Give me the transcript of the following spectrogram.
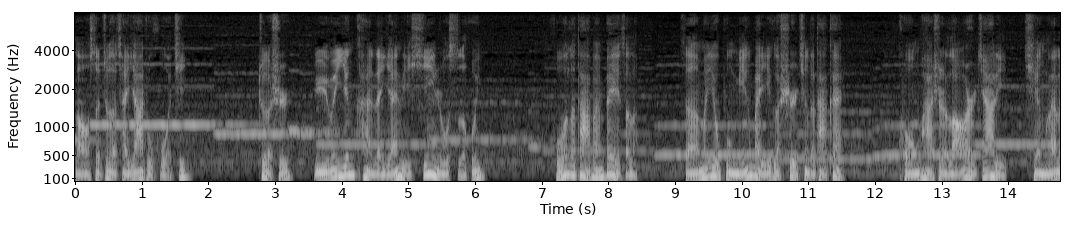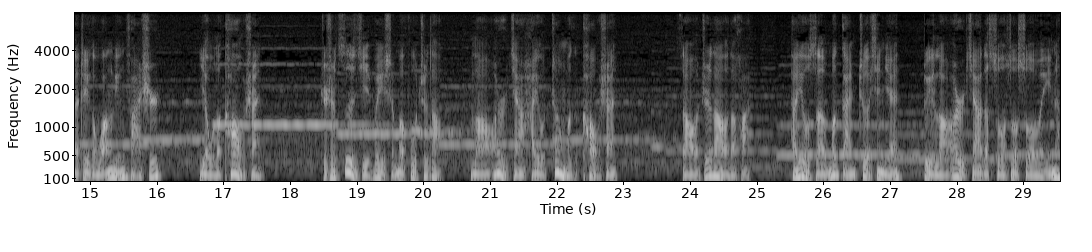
老四这才压住火气。这时，宇文英看在眼里，心如死灰。活了大半辈子了，怎么又不明白一个事情的大概？恐怕是老二家里请来了这个亡灵法师，有了靠山。只是自己为什么不知道老二家还有这么个靠山？早知道的话，他又怎么敢这些年对老二家的所作所为呢？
